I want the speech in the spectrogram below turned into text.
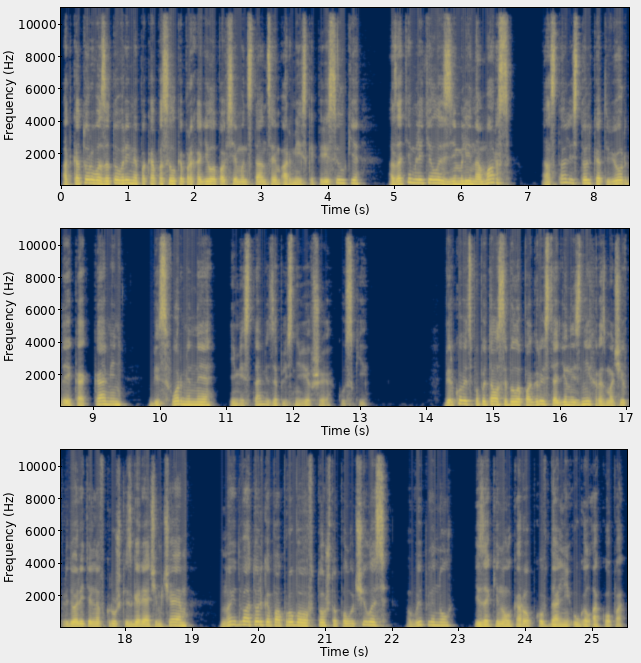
от которого за то время, пока посылка проходила по всем инстанциям армейской пересылки, а затем летела с Земли на Марс, остались только твердые, как камень, бесформенные и местами заплесневевшие куски. Берковец попытался было погрызть один из них, размочив предварительно в кружке с горячим чаем, но едва только попробовав то, что получилось, выплюнул и закинул коробку в дальний угол окопа,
